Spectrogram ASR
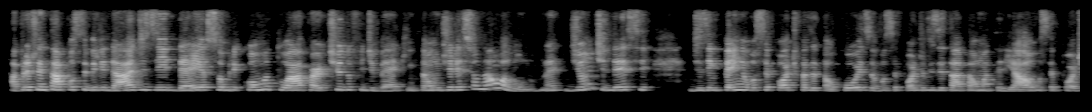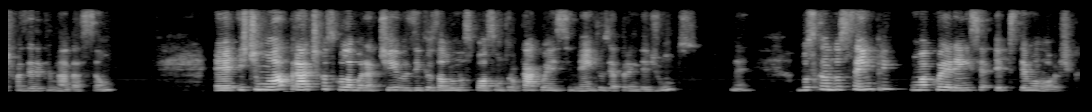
Apresentar possibilidades e ideias sobre como atuar a partir do feedback, então direcionar o aluno, né? Diante desse desempenho, você pode fazer tal coisa, você pode visitar tal material, você pode fazer determinada ação. É, estimular práticas colaborativas em que os alunos possam trocar conhecimentos e aprender juntos, né? buscando sempre uma coerência epistemológica,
